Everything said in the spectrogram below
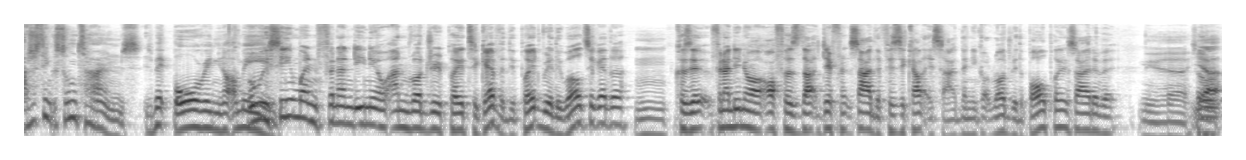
I just think sometimes it's a bit boring, you know what I mean? Well, we've seen when Fernandinho and Rodri played together, they played really well together. Mm. Because Fernandinho offers that different side, the physicality side, then you got Rodri, the ball playing side of it. Yeah, yeah.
